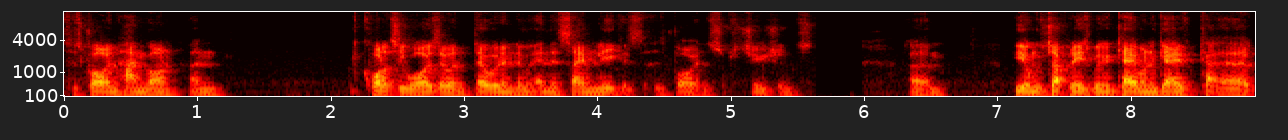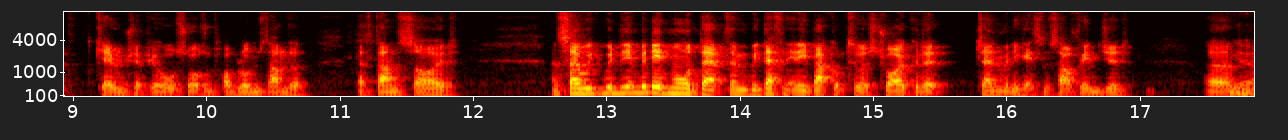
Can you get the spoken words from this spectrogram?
to try and hang on, and quality wise, they were they were in the, in the same league as, as Brighton substitutions. Um, the young Japanese winger came on and gave uh, Kieran Trippier all sorts of problems down the left hand side. And so we, we, need, we need more depth, and we definitely need back up to a striker that generally gets himself injured. Um, yeah.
